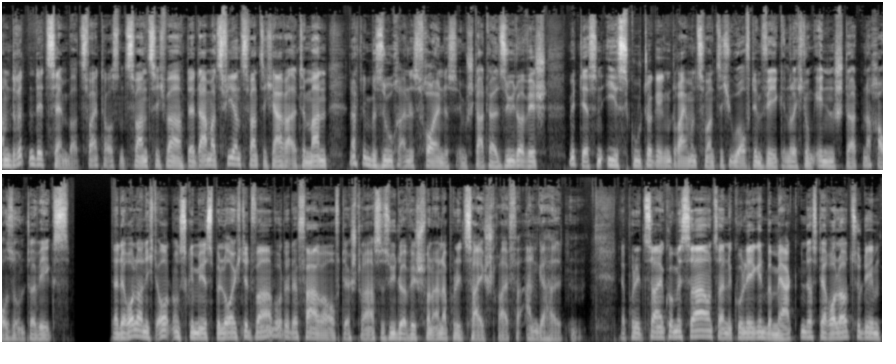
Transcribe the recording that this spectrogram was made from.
Am 3. Dezember 2020 war der damals 24 Jahre alte Mann nach dem Besuch eines Freundes im Stadtteil Süderwisch mit dessen E-Scooter gegen 23 Uhr auf dem Weg in Richtung Innenstadt nach Hause unterwegs. Da der Roller nicht ordnungsgemäß beleuchtet war, wurde der Fahrer auf der Straße Süderwisch von einer Polizeistreife angehalten. Der Polizeikommissar und seine Kollegin bemerkten, dass der Roller zudem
